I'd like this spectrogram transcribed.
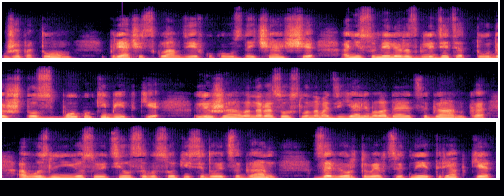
Уже потом, Прячась с Клавдией в кукурузной чаще, они сумели разглядеть оттуда, что сбоку кибитки лежала на разосланном одеяле молодая цыганка, а возле нее суетился высокий седой цыган, завертывая в цветные тряпки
